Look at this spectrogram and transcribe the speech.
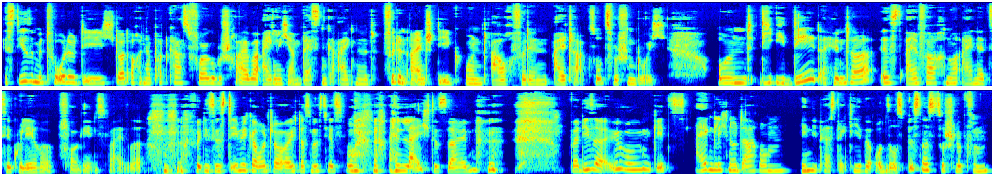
ist diese Methode, die ich dort auch in der Podcast-Folge beschreibe, eigentlich am besten geeignet für den Einstieg und auch für den Alltag, so zwischendurch. Und die Idee dahinter ist einfach nur eine zirkuläre Vorgehensweise. für die Systemiker unter euch, das müsste jetzt wohl ein leichtes sein. Bei dieser Übung geht es eigentlich nur darum, in die Perspektive unseres Business zu schlüpfen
